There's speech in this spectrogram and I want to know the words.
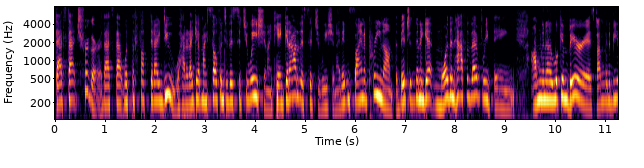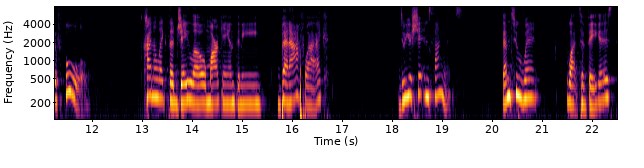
That's that trigger. That's that what the fuck did I do? How did I get myself into this situation? I can't get out of this situation. I didn't sign a prenup. The bitch is gonna get more than half of everything. I'm gonna look embarrassed. I'm gonna be a fool. Kind of like the J Lo, Marc Anthony, Ben Affleck. Do your shit in silence. Them two went what to Vegas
